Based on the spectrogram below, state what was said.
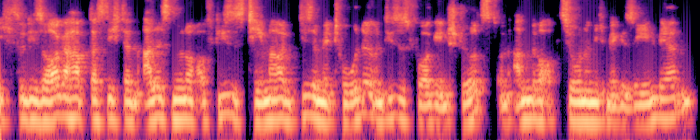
ich so die Sorge habe, dass sich dann alles nur noch auf dieses Thema, diese Methode und dieses Vorgehen stürzt und andere Optionen nicht mehr gesehen werden.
